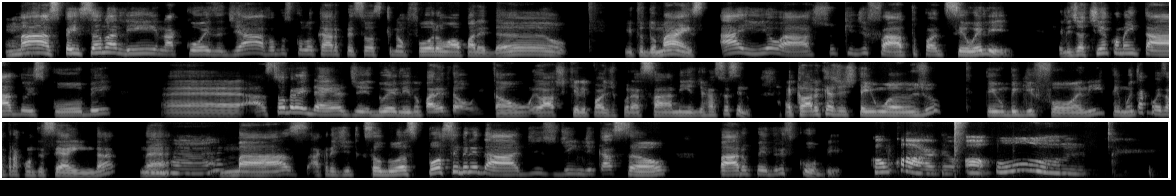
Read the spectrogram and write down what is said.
É. Mas pensando ali na coisa de ah, vamos colocar pessoas que não foram ao paredão e tudo mais, aí eu acho que de fato pode ser o Eli. Ele já tinha comentado, Scooby, é, sobre a ideia de, do Eli no paredão. Então, eu acho que ele pode ir por essa linha de raciocínio. É claro que a gente tem um anjo, tem um Big Fone, tem muita coisa para acontecer ainda, né? Uhum. Mas acredito que são duas possibilidades de indicação para o Pedro Scooby. Concordo. Ó, o,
